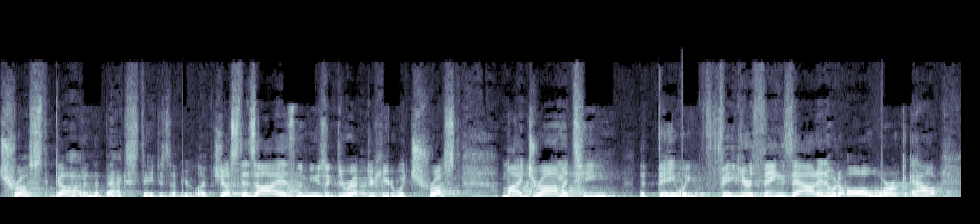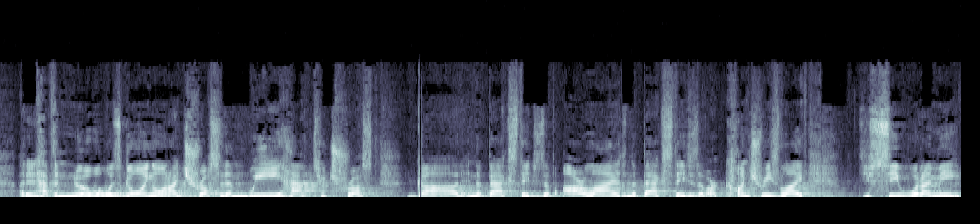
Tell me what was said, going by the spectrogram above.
Trust God in the back stages of your life. Just as I, as the music director here, would trust my drama team that they would figure things out and it would all work out. I didn't have to know what was going on. I trusted them. We have to trust God in the back stages of our lives, in the back stages of our country's life. Do you see what I mean?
